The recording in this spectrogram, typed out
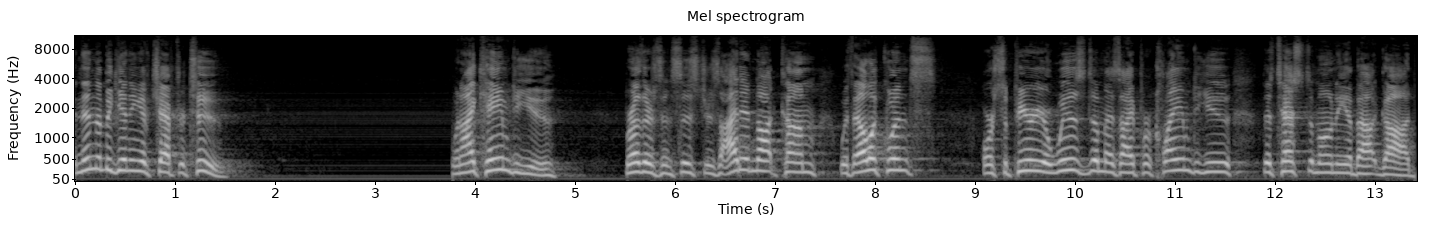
And then the beginning of chapter 2. When I came to you, brothers and sisters, I did not come with eloquence or superior wisdom as I proclaimed to you the testimony about God.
